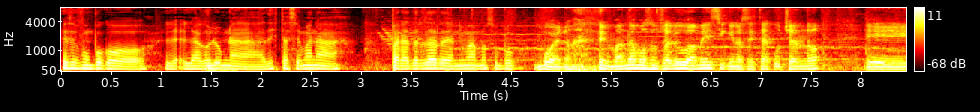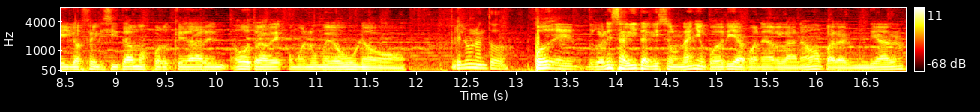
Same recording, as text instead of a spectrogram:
eso fue un poco la, la columna de esta semana para tratar de animarnos un poco. Bueno, le mandamos un saludo a Messi que nos está escuchando eh, y los felicitamos por quedar en, otra vez como el número uno. El uno en todo. Eh, con esa guita que hizo en un año podría ponerla, ¿no? Para el mundial,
